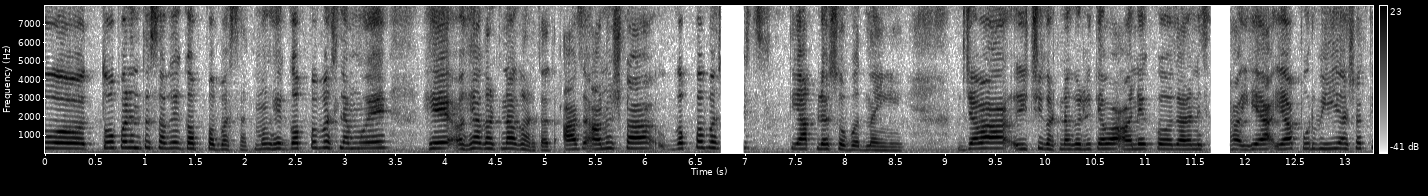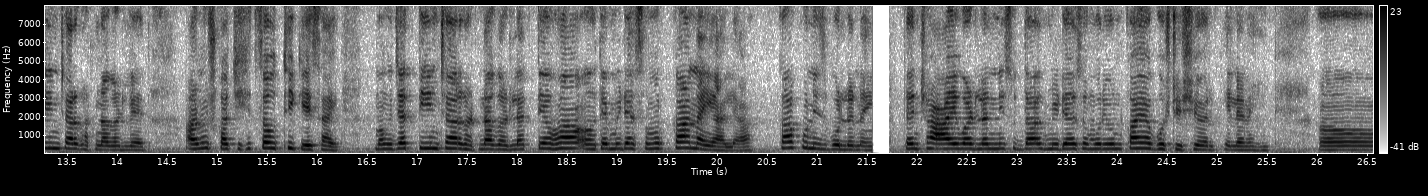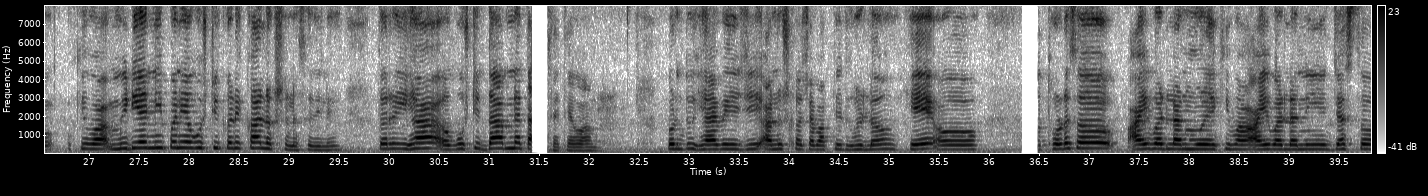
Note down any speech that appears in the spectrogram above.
तोपर्यंत सगळे गप्प बसतात. मग हे गप्प बसल्यामुळे हे ह्या घटना घडतात. आज अनुष्का गप्प बसलीच ती आपल्यासोबत नाही आहे जेव्हा हिची घटना घडली तेव्हा अनेक जणांनी या यापूर्वीही अशा तीन चार घटना घडल्या आहेत. अनुष्काची ही चौथी केस आहे. मग ज्या तीन चार घटना घडल्या तेव्हा त्या मीडियासमोर का नाही आल्या? का कुणीच बोललं नाही? त्यांच्या आईवडिलांनी सुद्धा मीडियासमोर येऊन का या गोष्टी शेअर केल्या नाहीत? किंवा मीडियानी पण या गोष्टीकडे का लक्ष नसं दिले तर ह्या गोष्टी दाबण्यात आल्या तेव्हा. परंतु ह्यावेळी जे अनुष्काच्या बाबतीत घडलं हे थोडंसं आईवडिलांमुळे किंवा आईवडिलांनी जास्त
